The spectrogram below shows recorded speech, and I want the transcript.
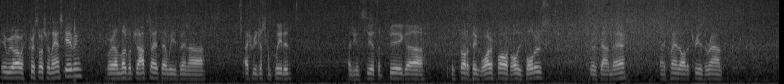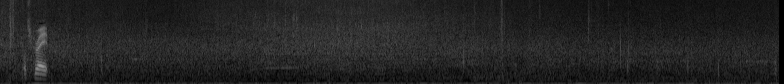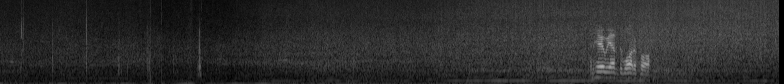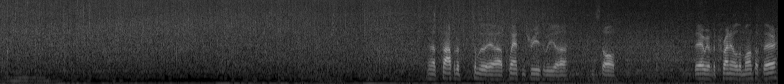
Here we are with Chris Orser Landscaping. We're at a local job site that we've been, uh, actually just completed. As you can see, it's a big, uh, we installed a big waterfall with all these boulders. Goes down there. And I planted all the trees around. Looks great. Here we have the waterfall. And up top of the, some of the uh, plants and trees that we uh, installed. There we have the perennial of the month up there.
